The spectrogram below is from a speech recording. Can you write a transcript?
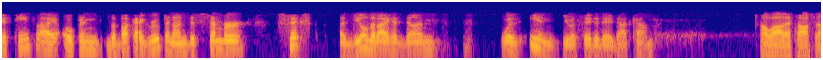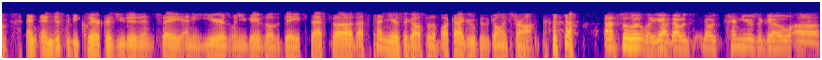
15th, I opened the Buckeye Group, and on December 6th, a deal that I had done was in USAToday.com. Oh wow, that's awesome! And and just to be clear, because you didn't say any years when you gave those dates, that's uh that's ten years ago. So the Buckeye Group is going strong. Absolutely, yeah. That was that was ten years ago.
